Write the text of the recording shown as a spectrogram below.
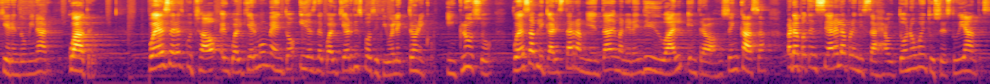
quieren dominar. 4. Puede ser escuchado en cualquier momento y desde cualquier dispositivo electrónico. Incluso, puedes aplicar esta herramienta de manera individual en trabajos en casa para potenciar el aprendizaje autónomo en tus estudiantes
